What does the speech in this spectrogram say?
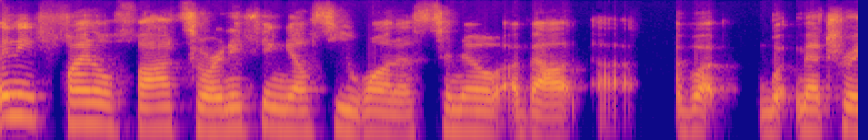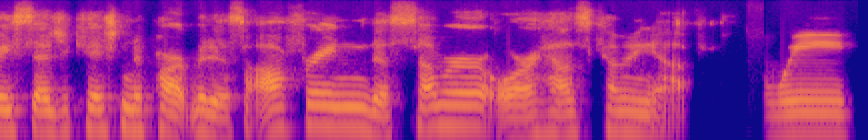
any final thoughts or anything else you want us to know about uh, what, what Metro East Education Department is offering this summer or has coming up? We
